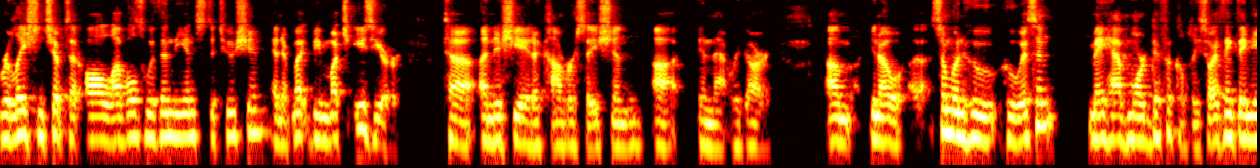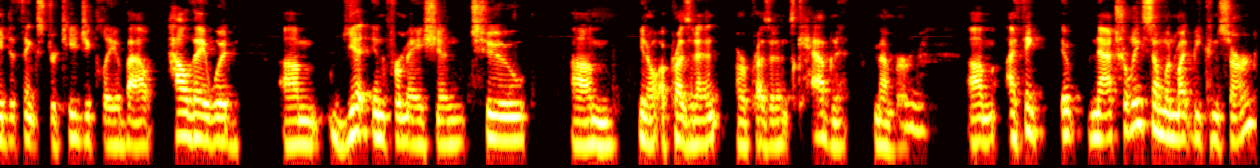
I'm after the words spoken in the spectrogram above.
relationships at all levels within the institution, and it might be much easier to initiate a conversation uh, in that regard. Um, you know, uh, someone who who isn't may have more difficulty. So I think they need to think strategically about how they would um, get information to, um, you know, a president or a president's cabinet member. Mm. Um, I think it, naturally someone might be concerned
